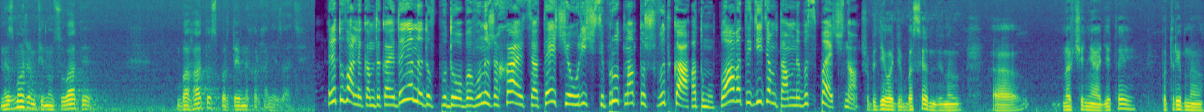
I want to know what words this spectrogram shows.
не зможемо фінансувати багато спортивних організацій. Рятувальникам така ідея не до вподоби. Вони жахаються. Течія у річці Прут надто швидка, а тому плавати дітям там небезпечно. Щоб зробити басейн е, навчання дітей, потрібно,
